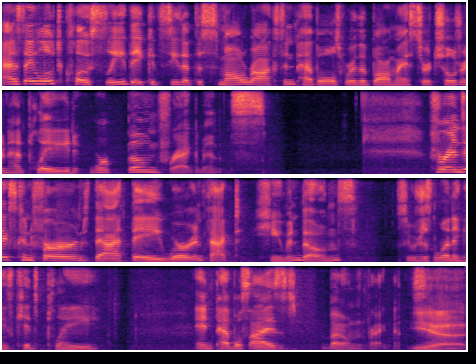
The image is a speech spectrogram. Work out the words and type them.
As they looked closely, they could see that the small rocks and pebbles where the Ballmeister children had played were bone fragments. Forensics confirmed that they were, in fact, human bones. So he was just letting his kids play in pebble sized bone fragments. Yeah,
